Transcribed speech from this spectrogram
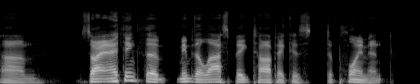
Um, so I, I think the maybe the last big topic is deployment.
